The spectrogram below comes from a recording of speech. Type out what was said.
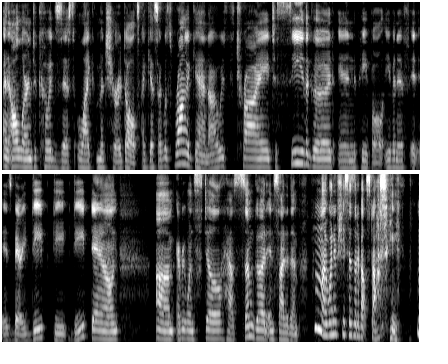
and all learn to coexist like mature adults. I guess I was wrong again. I always try to see the good in people, even if it is buried deep, deep, deep down. Um, everyone still has some good inside of them. Hmm, I wonder if she says that about Stassi.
